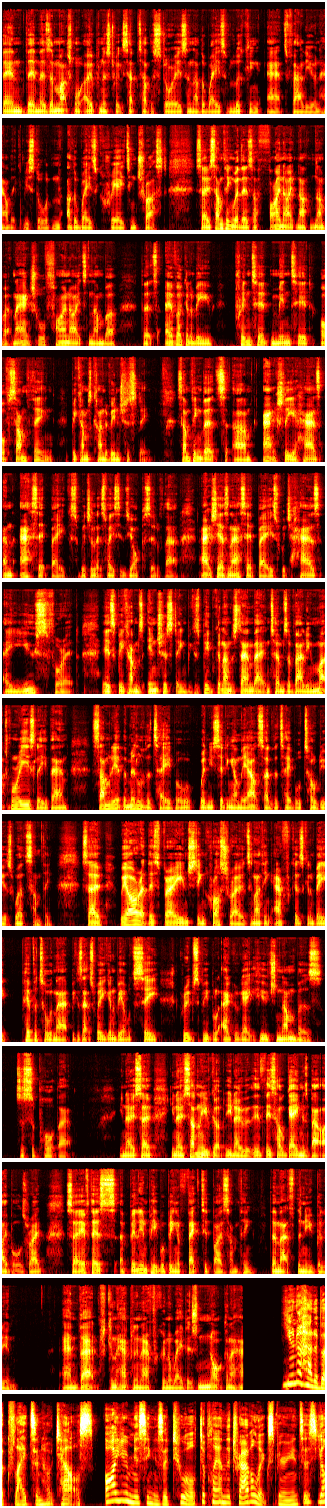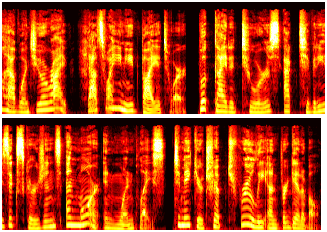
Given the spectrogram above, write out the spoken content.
then then there's a much more openness to accept other stories and other ways of looking at value and how they can be stored and other ways of creating trust. So something where there's a finite number, an actual finite number that's ever going to be printed, minted of something becomes kind of interesting. Something that um, actually has an asset base, which let's face it is the opposite of that, actually has an asset base which has a use for it, is becomes interesting because people can understand that in terms of value much more easily than somebody at the middle of the table when you're sitting on the outside of the table told you it's worth something. So we are at this very interesting crossroads, and I think Africa is going to be pivotal in that because that's where you're going to be able to see groups of people aggregate huge numbers to support that You know, so you know suddenly you've got you know this whole game is about eyeballs, right? So if there's a billion people being affected by something, then that's the new billion, and that can happen in Africa in a way that's not going to happen. You know how to book flights and hotels. All you're missing is a tool to plan the travel experiences you'll have once you arrive. That's why you need Viator. Book guided tours, activities, excursions, and more in one place to make your trip truly unforgettable.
